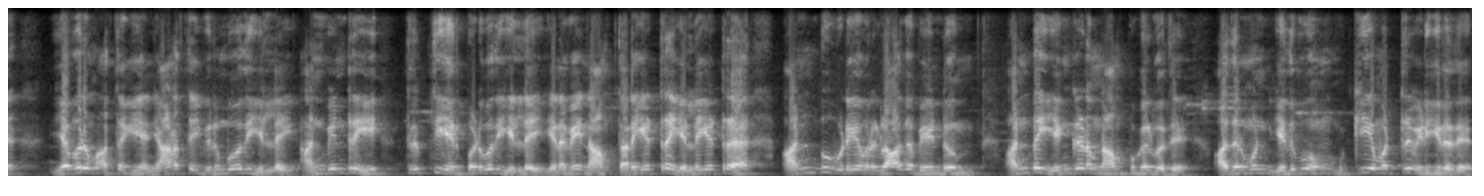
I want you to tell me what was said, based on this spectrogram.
எவரும் அத்தகைய ஞானத்தை விரும்புவது இல்லை. அன்பின்றி திருப்தி ஏற்படுவது இல்லை. எனவே நாம் தடையற்ற எல்லையற்ற அன்பு உடையவர்களாக வேண்டும். அன்பை எங்கனம் நாம் புகழ்வது அதன் முன் எதுவும் முக்கியமற்று விடுகிறது.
